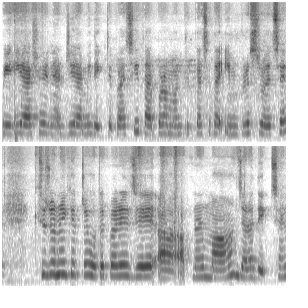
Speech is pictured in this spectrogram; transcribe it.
বেরিয়ে আসার এনার্জি আমি দেখতে পাচ্ছি। তারপর আমাদের কাছে দ্য ইমপ্রেস রয়েছে। কিছু জনের ক্ষেত্রে হতে পারে যে আপনার মা যারা দেখছেন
